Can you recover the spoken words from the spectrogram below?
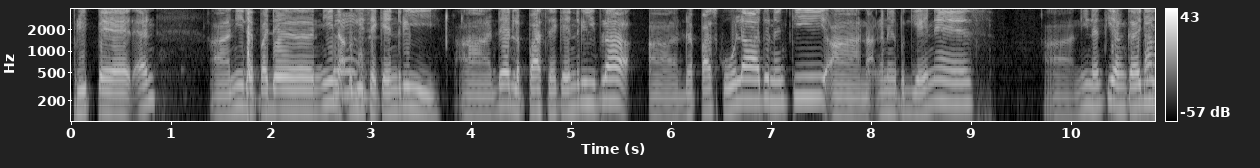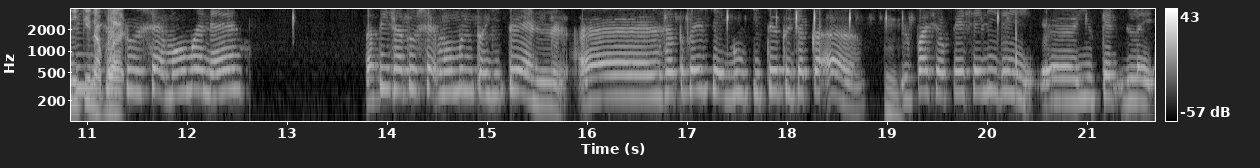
prepared kan. Ah ni daripada ni nak Hmm. pergi secondary. Ah then lepas secondary pula ah lepas sekolah tu nanti ah nak kena pergi NS. Ah ni nanti Angka Adi nanti nak buat satu set moment eh. Tapi satu set moment untuk kita kan. Uh, satu kali cikgu kita tu cakap ah, Hmm. you pass your PSLE then uh, you can like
